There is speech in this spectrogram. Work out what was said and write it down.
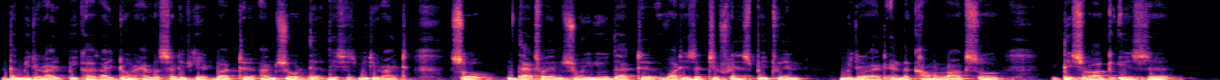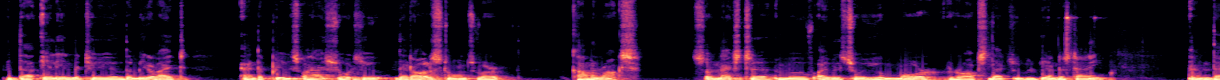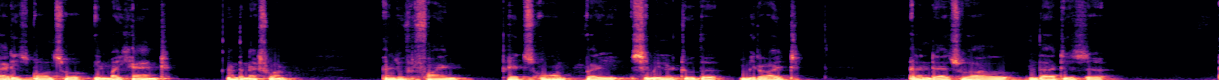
the meteorite because I don't have the certificate but uh, I'm sure that this is meteorite. So that's why I'm showing you that uh, what is the difference between meteorite and the common rock. So this rock is uh, the alien material the meteorite and the previous one I showed you that all stones were common rocks so next uh, move I will show you more rocks that you will be understanding. And that is also in my hand. And the next one. And you will find pits on very similar to the meteorite. And as well that is uh,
